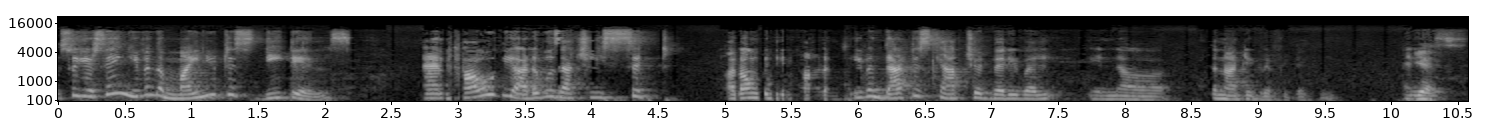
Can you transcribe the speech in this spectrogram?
so you're saying even the minutest details and how the adavus actually sit along with the columns, even that is captured very well in uh, the Natyagraphy technique. And Yes.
